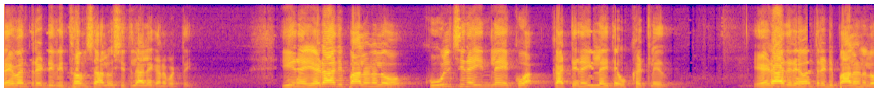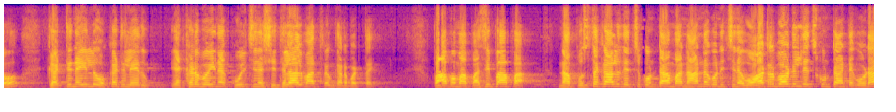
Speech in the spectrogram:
రేవంత్ రెడ్డి విధ్వంసాలు శిథిలాలే కనబడతాయి. ఈయన ఏడాది పాలనలో కూల్చిన ఇండ్లే ఎక్కువ కట్టిన ఇల్లు అయితే ఒక్కట్లేదు ఏడాది రేవంత్ రెడ్డి పాలనలో కట్టిన ఇల్లు ఒక్కటి లేదు. ఎక్కడ పోయినా కూల్చిన శిథిలాలు మాత్రం కనబడతాయి. పాప మా పసిపాప నా పుస్తకాలు తెచ్చుకుంటా మా నాన్న కొనిచ్చిన వాటర్ బాటిల్ తెచ్చుకుంటా అంటే కూడా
